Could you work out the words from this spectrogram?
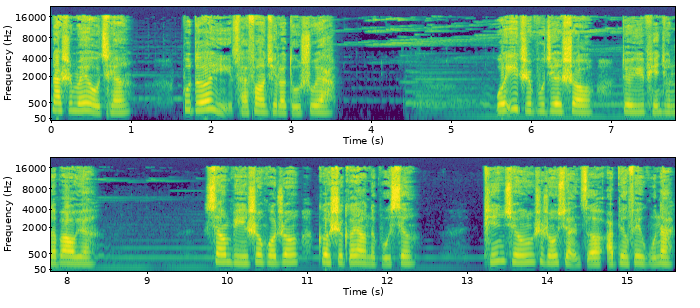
那时没有钱，不得已才放弃了读书呀。我一直不接受对于贫穷的抱怨。相比生活中各式各样的不幸，贫穷是种选择，而并非无奈。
